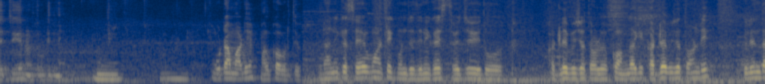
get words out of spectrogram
ಹೆಚ್ಚಿಗೆ ನಡೆದ್ಬಿಟ್ಟಿದ್ದೀನಿ. ಊಟ ಮಾಡಿ ಮಲ್ಕೊಬಿಡ್ತೀವಿ. ನನಗೆ ಸೇವ್ ಮಾಡ್ಲಿಕ್ಕೆ ಬಂದಿದ್ದೀನಿ ಗೈಸ್ ವೆಜ್ ಇದು ಕಡಲೆ ಬೀಜ ತೊಗೊಳ್ಬೇಕು ಹಂಗಾಗಿ ಕಡಲೆ ಬೀಜ ತೊಗೊಂಡು ಇಲ್ಲಿಂದ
